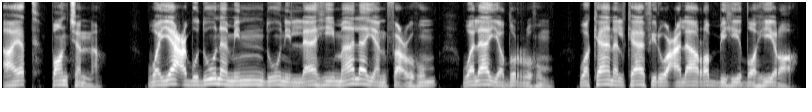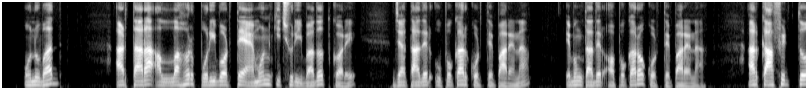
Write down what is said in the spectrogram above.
আয়াত পঞ্চান্ন। মিন দুনিল্লাহি মা লা ইয়ানফাউহুম ওয়ালা ইয়াদুররুহুম ওয়াকান আল কাফিরু আলা রব্বিহি দহিরা। অনুবাদ, আর তারা আল্লাহর পরিবর্তে এমন কিছুর ইবাদত করে যা তাদের উপকার করতে পারে না এবং তাদের অপকারও করতে পারে না। আর কাফির তো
